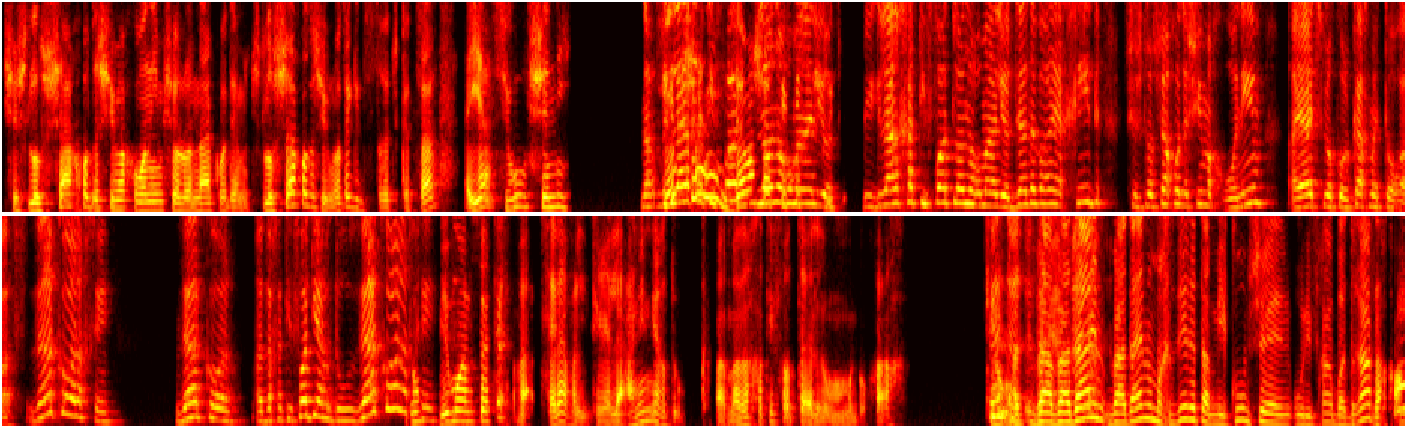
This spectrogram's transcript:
ששלושה חודשים האחרונים של עונה הקודמת, שלושה חודשים, לא תגיד סטרץ' קצר, היה סיבוב שני. סיבוב בגלל חטיפות לא. נורמליות. בגלל חטיפות לא נורמליות. זה הדבר היחיד ששלושה חודשים אחרונים היה אצלו כל כך מטורף. זה הכל, אחי. זה הכל. אז החטיפות ירדו, זה הכל, אחי. אבל- בסדר, אבל תראה לאן הם ירדו. מה זה החטיפות האלה? הוא מגוחך. כאילו, ועדיין, הוא מחזיר את המיקום שהוא נבחר בדראפט, נכון,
